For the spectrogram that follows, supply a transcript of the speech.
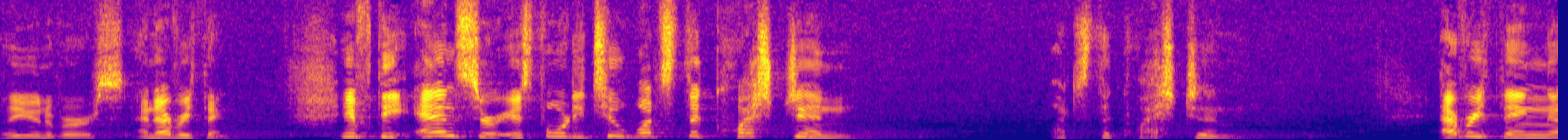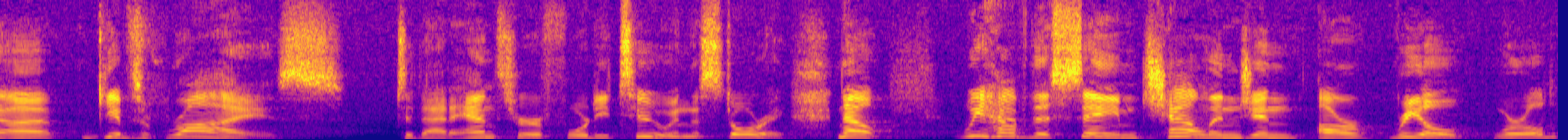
the universe, and everything? If the answer is 42, what's the question? What's the question? Everything uh, gives rise to that answer of 42 in the story. Now, we have the same challenge in our real world,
